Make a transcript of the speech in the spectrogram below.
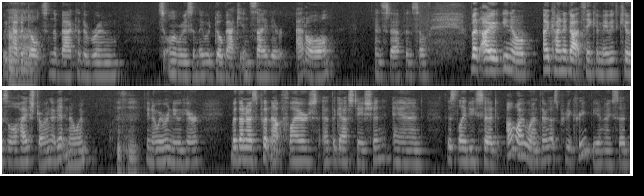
We'd have Uh-huh. adults in the back of the room. It's the only reason they would go back inside there at all, and stuff. And so, but I, you know, I kind of got thinking maybe the kid was a little high strung. I didn't know him. Mm-hmm. You know, we were new here. But then I was putting out flyers at the gas station, and this lady said, "Oh, I went there. That's pretty creepy." And I said,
